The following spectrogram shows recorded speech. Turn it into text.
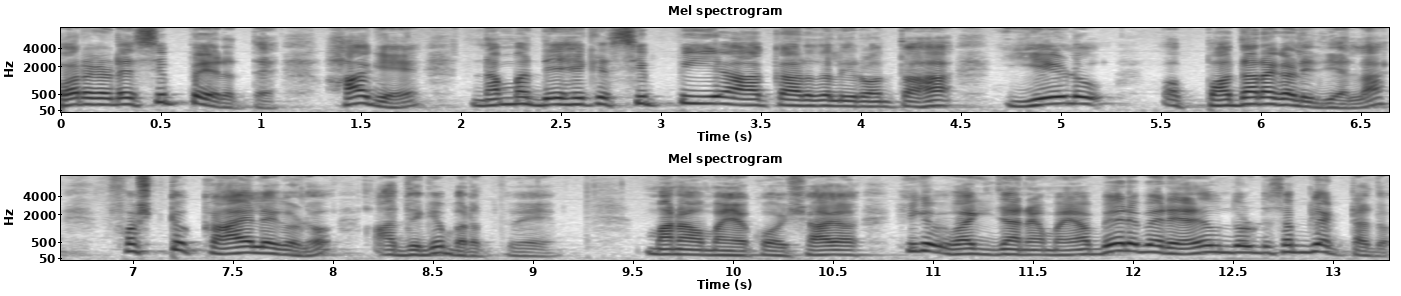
ಹೊರಗಡೆ ಸಿಪ್ಪೆ ಇರುತ್ತೆ. ಹಾಗೆ ನಮ್ಮ ದೇಹಕ್ಕೆ ಸಿಪ್ಪಿಯ ಆಕಾರದಲ್ಲಿರುವಂತಹ ಏಳು ಪದರಗಳಿದೆಯಲ್ಲ ಫಸ್ಟು ಕಾಯಿಲೆಗಳು ಅದಕ್ಕೆ ಬರುತ್ತವೆ. ಮನೋಮಯ ಕೋಶ, ಹೀಗೆ ವೈಜ್ಞಾನಿಕಮಯ ಬೇರೆ ಬೇರೆ ಒಂದು ದೊಡ್ಡ ಸಬ್ಜೆಕ್ಟ್ ಅದು.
